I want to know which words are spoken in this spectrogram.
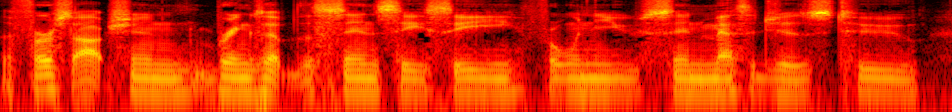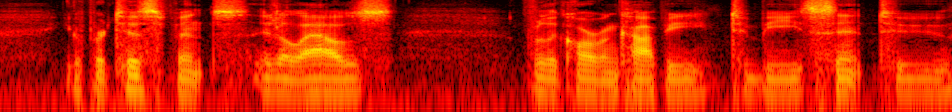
The first option brings up the send CC for when you send messages to your participants. It allows for the carbon copy to be sent to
